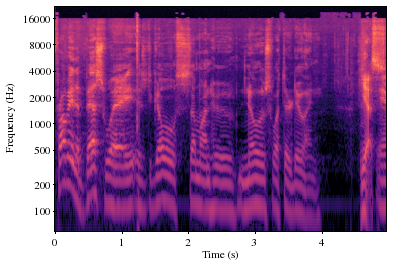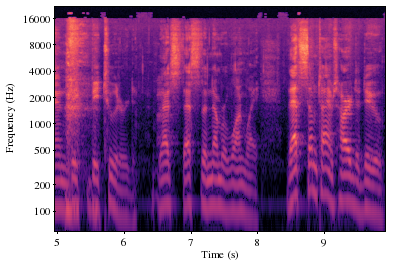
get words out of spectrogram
Probably the best way is to go with someone who knows what they're doing. Yes. and be, be tutored. That's that's the number one way. That's sometimes hard to do.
